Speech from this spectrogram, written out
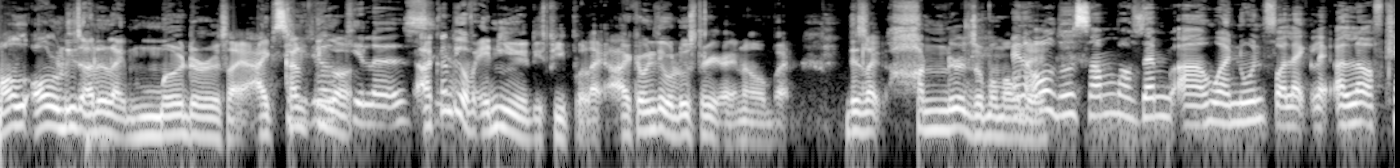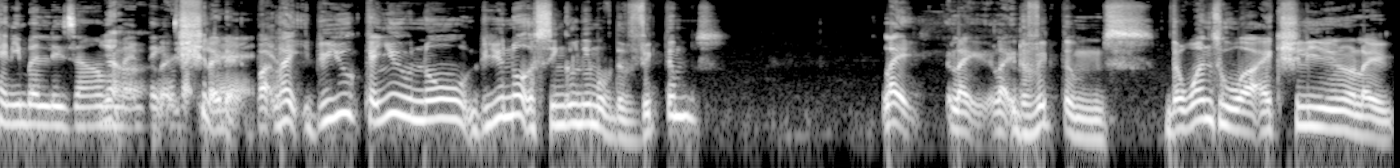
All these other like murderers. Like I can't think of. killers. I can't yeah. think of any of these people. Like I can only think of those three right now, but there's like hundreds of them out and there. although some of them uh, who are known for like like a lot of cannibalism yeah, and things like, like, shit like that. But yeah. like, do you can you know? Do you know a single name of the victims? Like, like, like the victims, the ones who are actually, you know, like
